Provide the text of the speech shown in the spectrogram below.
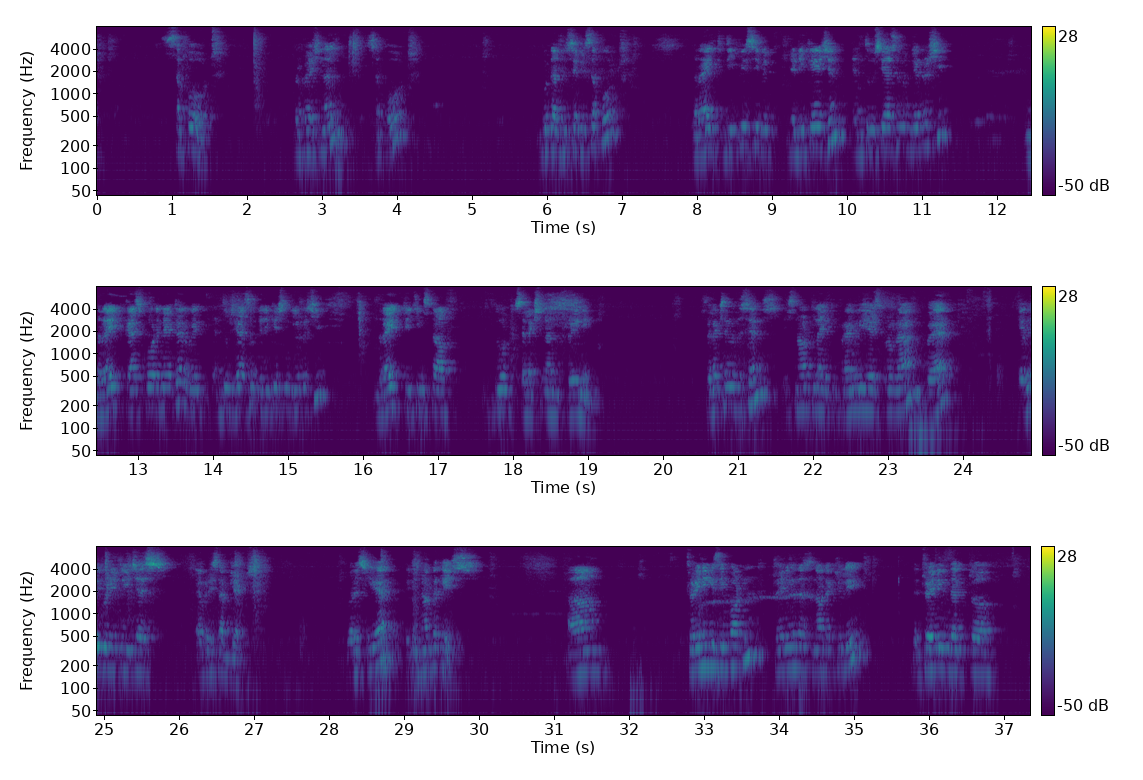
support professional support good administrative support the right dpc with dedication enthusiasm and leadership. The right CAS coordinator with enthusiasm dedication leadership. The right teaching staff good selection and training. Selection in the sense it's not like primary years program where everybody teaches every subject. Whereas here it is not the case. Um, training is important. Training is not actually the training that uh,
